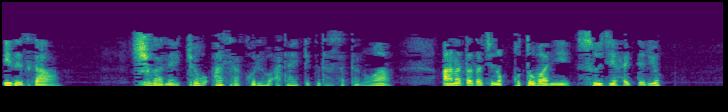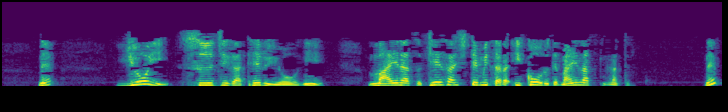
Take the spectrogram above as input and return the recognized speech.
いいですか？主がね、今日朝これを与えてくださったのは、あなたたちの言葉に数字入ってるよ。ね？良い数字が出るように、マイナス、計算してみたらイコールでマイナスになってる。ね？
